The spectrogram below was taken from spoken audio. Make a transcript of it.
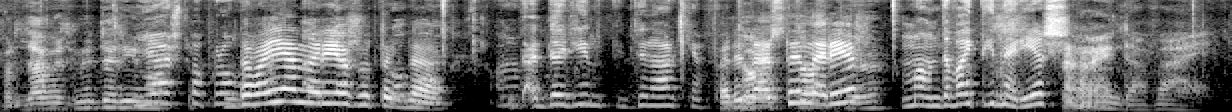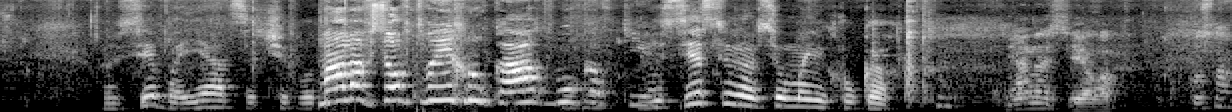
Тогда возьми Дарину. Я ж попробую. Давай я нарежу тогда. А, Даринки, динарки. Фарида, Да, ты нарежь? да. Мам, давай ты нарежь. Давай, давай. Ну, все боятся чего-то. Мама, все в твоих руках, буковки. Естественно, все в моих руках. Я насела. Вкусно?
